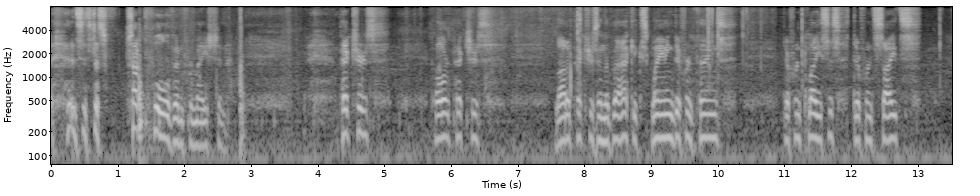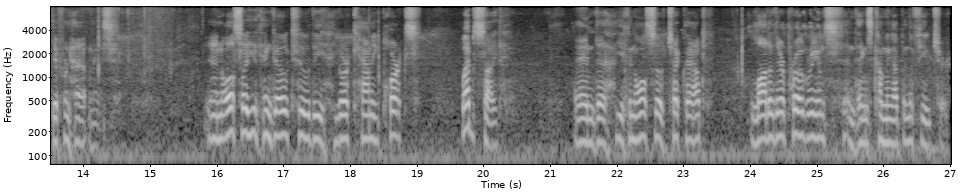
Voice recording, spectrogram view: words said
uh, it's it's just chock full of information. Pictures, color pictures, a lot of pictures in the back explaining different things different places, different sites, different happenings. And also, you can go to the York County Parks website and uh, you can also check out a lot of their programs and things coming up in the future.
